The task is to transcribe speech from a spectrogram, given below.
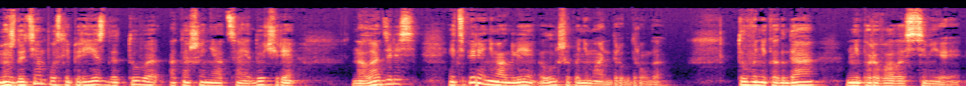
Между тем, после переезда Тувы отношения отца и дочери наладились, и теперь они могли лучше понимать друг друга. Тува никогда не порывалась с семьей.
